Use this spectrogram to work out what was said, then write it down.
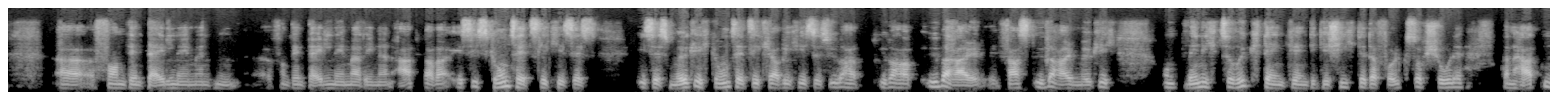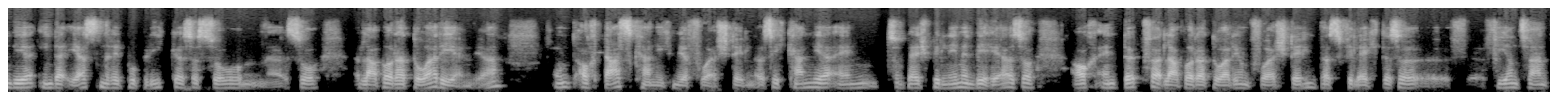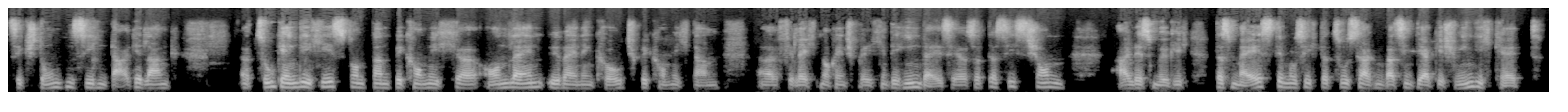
von den Teilnehmenden, äh, von den Teilnehmerinnen ab. Aber es ist grundsätzlich ist es, ist es möglich. Grundsätzlich glaube ich, ist es überhaupt, überhaupt überall, fast überall möglich. Und wenn ich zurückdenke in die Geschichte der Volkshochschule, dann hatten wir in der ersten Republik also so, äh, so Laboratorien, ja. Und auch das kann ich mir vorstellen. Also ich kann mir ein, zum Beispiel nehmen wir her, also auch ein Töpferlaboratorium vorstellen, das vielleicht also 24 Stunden, sieben Tage lang äh, zugänglich ist und dann bekomme ich äh, online über einen Coach bekomme ich dann äh, vielleicht noch entsprechende Hinweise. Also das ist schon alles möglich. Das meiste muss ich dazu sagen, was in der Geschwindigkeit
